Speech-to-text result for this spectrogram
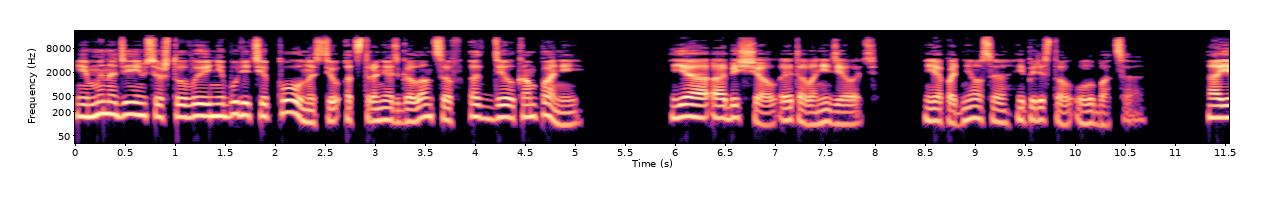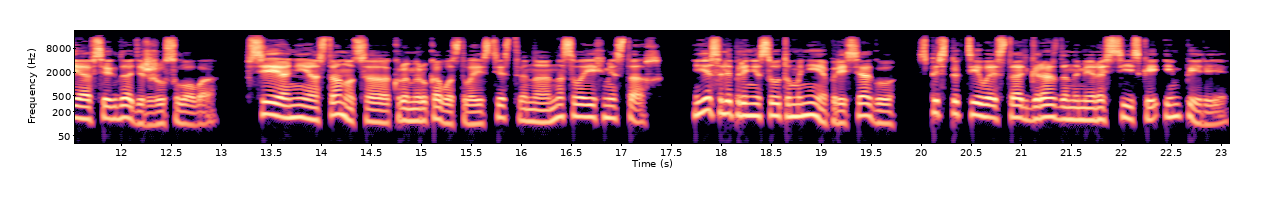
И мы надеемся, что вы не будете полностью отстранять голландцев от дел компаний. Я обещал этого не делать. Я поднялся и перестал улыбаться. А я всегда держу слово. Все они останутся, кроме руководства, естественно, на своих местах, если принесут мне присягу с перспективой стать гражданами Российской империи,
